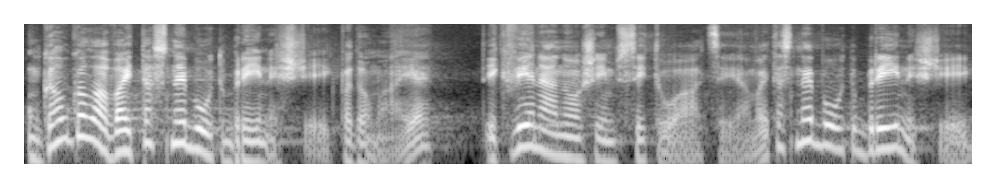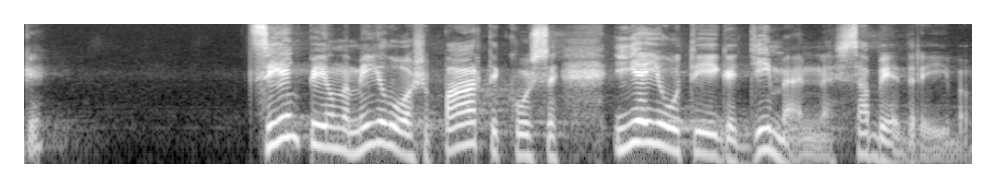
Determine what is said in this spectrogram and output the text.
Un gal galā, vai tas nebūtu brīnišķīgi? Padomājiet, ikvienā no šīm situācijām, vai tas nebūtu brīnišķīgi? Cieņpilna, mīloša, pārtikusi, iejūtīga ģimene, sabiedrība,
